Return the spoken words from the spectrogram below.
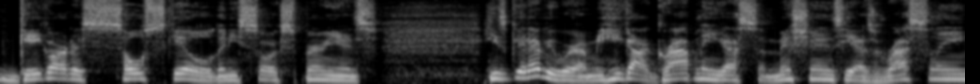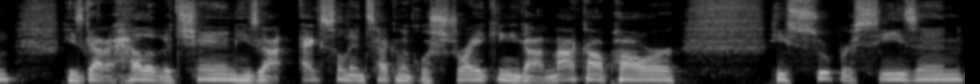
Gegard is so skilled and he's so experienced. He's good everywhere. I mean, he got grappling, he got submissions, he has wrestling, he's got a hell of a chin, he's got excellent technical striking, he got knockout power, he's super seasoned.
